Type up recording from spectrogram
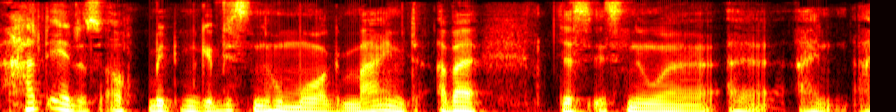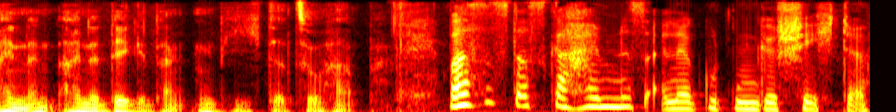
hat er das auch mit einem gewissen Humor gemeint, aber das ist nur äh, ein, ein, einer der Gedanken, die ich dazu habe. Was ist das Geheimnis einer guten Geschichte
